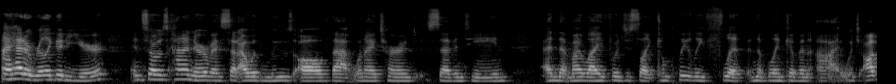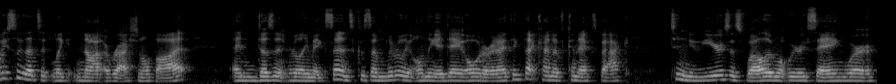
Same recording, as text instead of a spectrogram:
i had a really good year. And so i was kind of nervous that i would lose all of that when i turned 17 and that my life would just like completely flip in the blink of an eye which obviously that's like not a rational thought and doesn't really make sense because i'm literally only a day older and i think that kind of connects back to new year's as well and what we were saying where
